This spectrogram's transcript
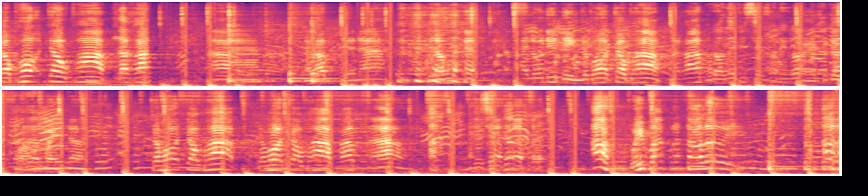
เฉพาะเจ้าภาพนะครับอ่านะครับเดี๋ยวนะเราให้รู้นิดหนึ่งเฉพาะเจ้าภาพนะครับเราได้พิเศษสักหนึ่งรอบแหมแล้วก็กัได้นขวางนะครับไว้นะเฉพาะเจ้าภาพเฉพาะเจ้าภาพครับอ้าวอะเดี๋ยวเชิญครับ อ้าววิบวับกันต่อเลยอ้า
